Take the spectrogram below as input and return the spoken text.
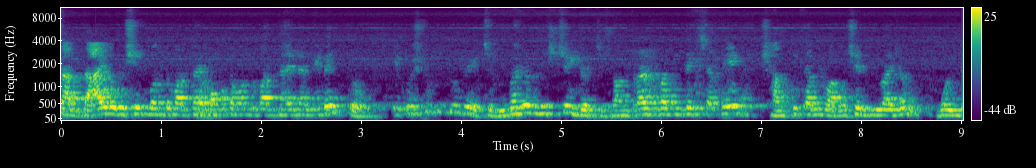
তার দায় অভিষেক বন্দ্যোপাধ্যায়, মমতা বন্দ্যোপাধ্যায়রা নেবেন তো এই প্রশ্ন কিন্তু রয়েছে। বিভাজন নিশ্চয়ই হচ্ছে। সন্ত্রাসবাদীদের সাথে শান্তিকামী মানুষের বিভাজন, বৈধ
